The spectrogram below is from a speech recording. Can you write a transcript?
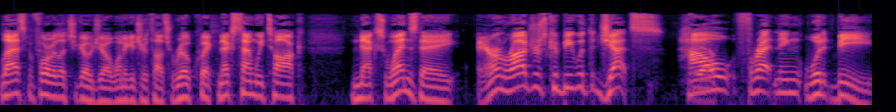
Last, before we let you go, Joe, I want to get your thoughts real quick. Next time we talk next Wednesday, Aaron Rodgers could be with the Jets. How yeah. threatening would it be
